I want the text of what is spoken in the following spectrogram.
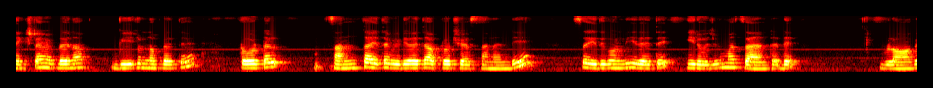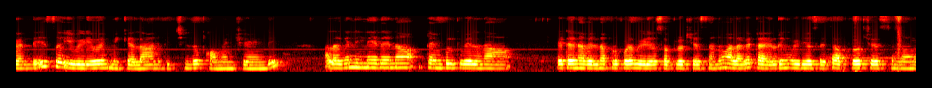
నెక్స్ట్ టైం ఎప్పుడైనా వీలున్నప్పుడైతే టోటల్ సంత అయితే వీడియో అయితే అప్లోడ్ చేస్తానండి. సో ఇదిగోండి ఇదైతే ఈరోజు మా సాటర్డే. వ్లాగ్ అండి. సో ఈ వీడియో మీకు ఎలా అనిపించిందో కామెంట్ చేయండి. అలాగే నేను ఏదైనా టెంపుల్కి వెళ్ళినా ఎటైనా వెళ్ళినప్పుడు కూడా వీడియోస్ అప్లోడ్ చేస్తాను. అలాగే టైలరింగ్ వీడియోస్ అయితే అప్లోడ్ చేస్తున్నాను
